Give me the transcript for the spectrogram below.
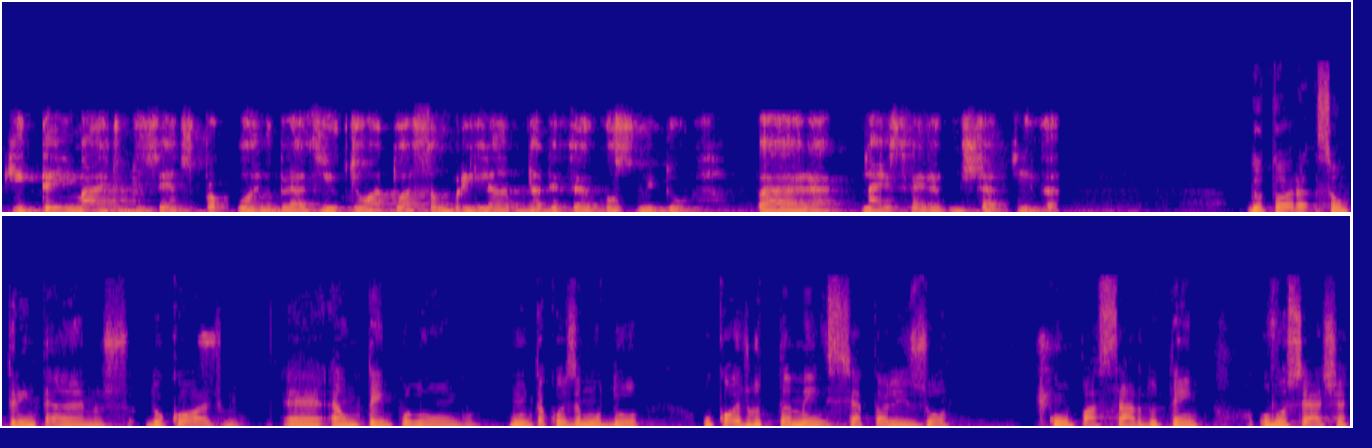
que tem mais de 200 PROCONs no Brasil, têm uma atuação brilhante na defesa do consumidor para, na esfera administrativa. Doutora, são 30 anos do Código, é, é um tempo longo, muita coisa mudou. O código também se atualizou com o passar do tempo ou você acha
